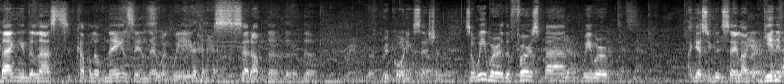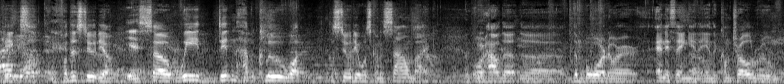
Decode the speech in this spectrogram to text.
banging the last couple of nails in there when we set up the, the, the recording session. So we were the first band. We were I guess you could say like guinea pigs for the studio. Yes. So we didn't have a clue what the studio was going to sound like, or how the, the the board or anything in, in the control room,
